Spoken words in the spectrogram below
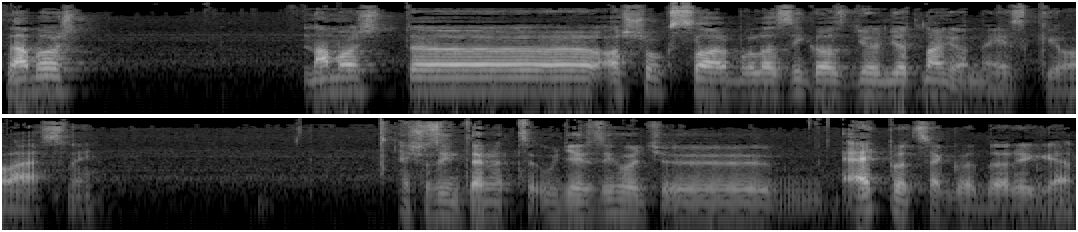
De most Na most a sok szarból az igaz gyöngyöt nagyon nehéz kihalászni. És az internet úgy érzi, hogy... Egy pöcegödör, igen.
